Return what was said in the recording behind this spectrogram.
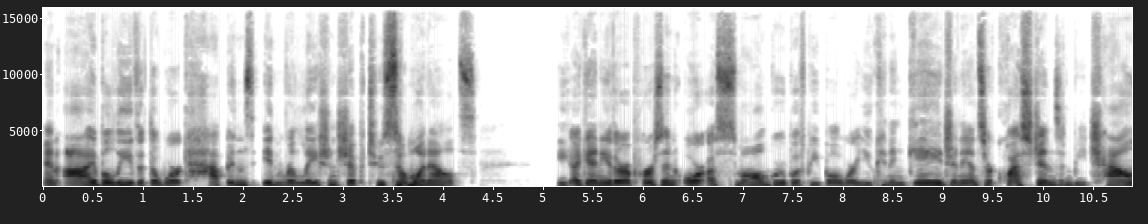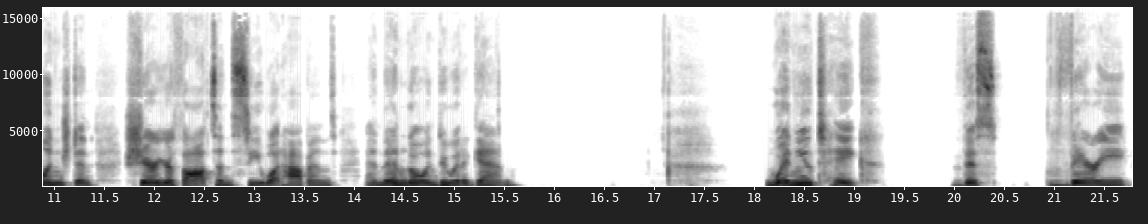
And I believe that the work happens in relationship to someone else again, either a person or a small group of people where you can engage and answer questions and be challenged and share your thoughts and see what happens, and then go and do it again. When you take this very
